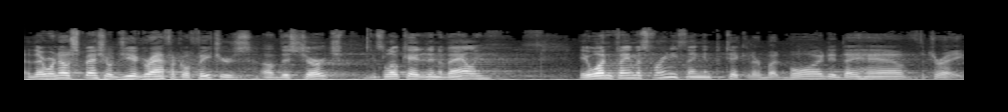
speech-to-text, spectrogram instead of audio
There were no special geographical features of this church. It's located in a valley. It wasn't famous for anything in particular, but boy, did they have the trade.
